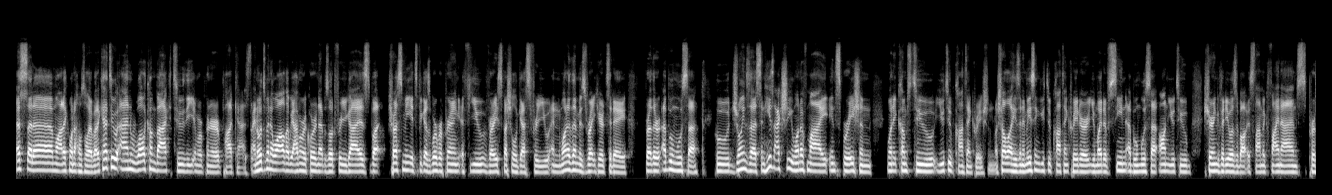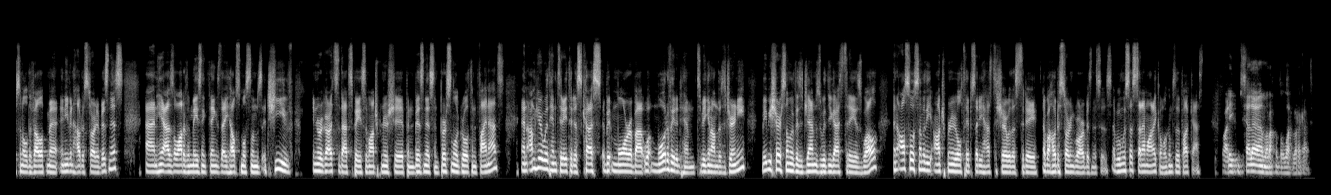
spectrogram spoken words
Assalamu alaikum wa rahmatullahi wa barakatuh, and welcome back to the Ummahpreneur podcast. I know it's been a while that we haven't recorded an episode for you guys, but trust me, it's because we're preparing a few very special guests for you. And one of them is right here today, brother Abu Musa, who joins us. And he's actually one of my inspiration when it comes to YouTube content creation. Mashallah, he's an amazing YouTube content creator. You might have seen Abu Musa on YouTube sharing videos about Islamic finance, personal development, and even how to start a business. And he has a lot of amazing things that he helps Muslims achieve in regards to that space of entrepreneurship and business and personal growth and finance. And I'm here with him today to discuss a bit more about what motivated him to begin on this journey, maybe share some of his gems with you guys today as well, and also some of the entrepreneurial tips that he has to share with us today about how to start and grow our businesses. Abu Musa, salam alaikum. Welcome to the podcast. Wa alaikum salam wa rahmatullahi wa barakatuh.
